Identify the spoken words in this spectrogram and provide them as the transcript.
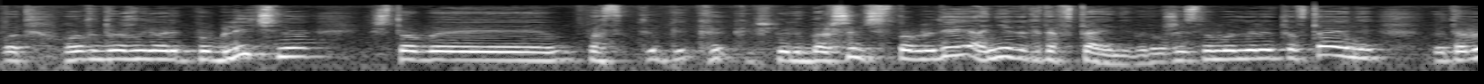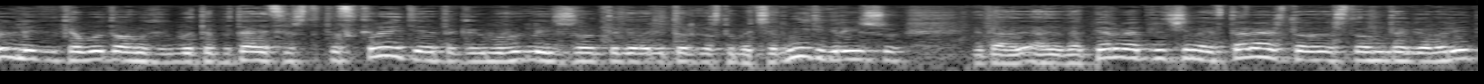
Вот, он это должен говорить публично, чтобы перед большим числом людей, они как это в тайне, потому что если он будет говорить это в тайне, то это выглядит, как будто он как будто пытается что-то скрыть, и это как бы выглядит, что он это говорит только, чтобы очернить Гришу. Это, это первая причина. И вторая, что, что он это говорит,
